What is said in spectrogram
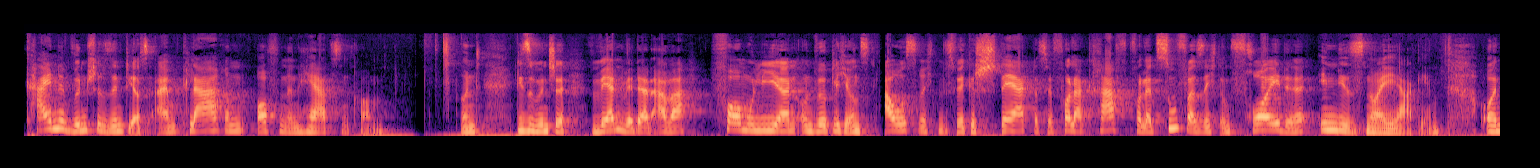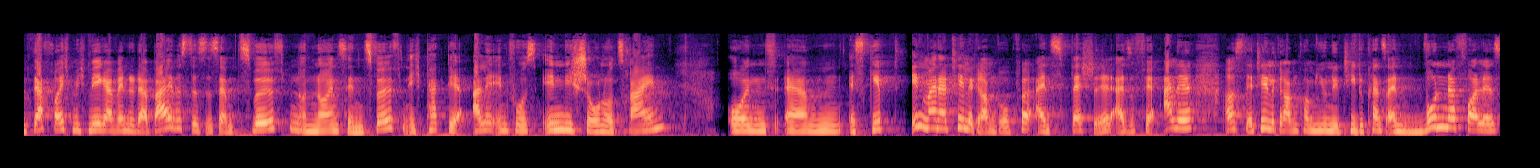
keine Wünsche sind, die aus einem klaren, offenen Herzen kommen. Und diese Wünsche werden wir dann aber formulieren und wirklich uns ausrichten, dass wir gestärkt, dass wir voller Kraft, voller Zuversicht und Freude in dieses neue Jahr gehen. Und da freue ich mich mega, wenn du dabei bist. Das ist am 12. und 19.12. Ich packe dir alle Infos in die Shownotes rein. Und ähm, es gibt in meiner Telegram-Gruppe ein Special, also für alle aus der Telegram-Community. Du kannst ein wundervolles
